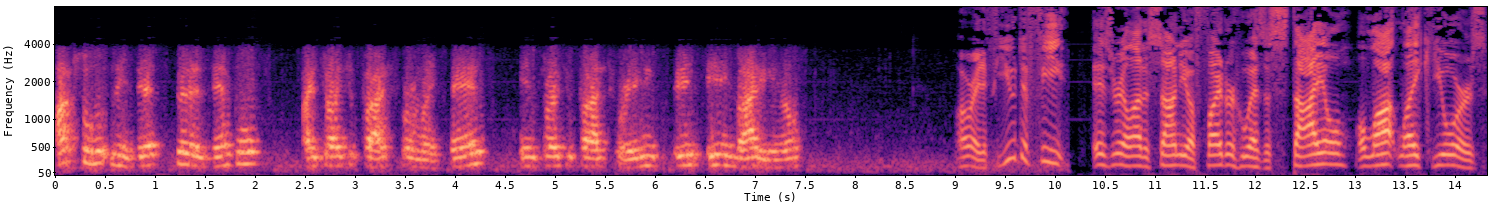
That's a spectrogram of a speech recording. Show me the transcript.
Absolutely, that's the example I try to pass for my fans and try to pass for any anybody, you know. All right, if you defeat Israel Adesanya, a fighter who has a style a lot like yours,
